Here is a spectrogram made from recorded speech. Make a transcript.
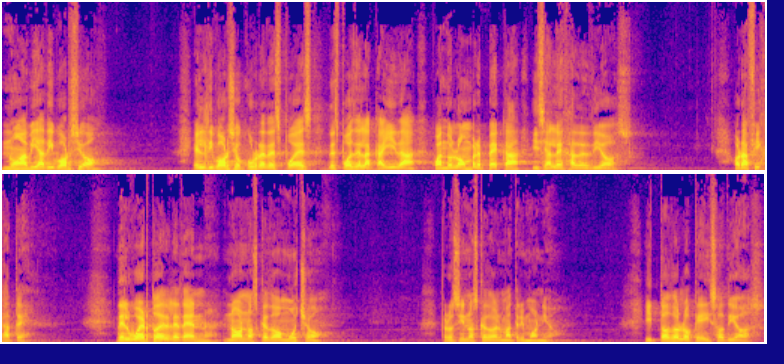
no había divorcio. El divorcio ocurre después, después de la caída, cuando el hombre peca y se aleja de Dios. Ahora fíjate, del huerto del Edén no nos quedó mucho, pero sí nos quedó el matrimonio. Y todo lo que hizo Dios,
